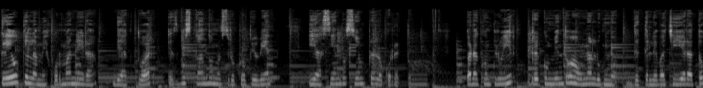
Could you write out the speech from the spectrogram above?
Creo que la mejor manera de actuar es buscando nuestro propio bien y haciendo siempre lo correcto. Para concluir, recomiendo a un alumno de telebachillerato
